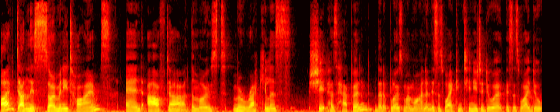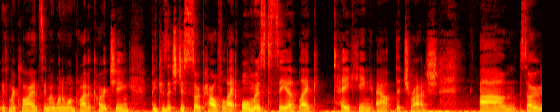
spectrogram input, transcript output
I've done this so many times, and after the most miraculous shit has happened, that it blows my mind. And this is why I continue to do it. This is why I do it with my clients in my one on one private coaching because it's just so powerful. I almost see it like taking out the trash. Um, so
